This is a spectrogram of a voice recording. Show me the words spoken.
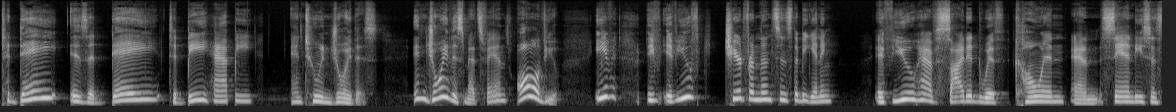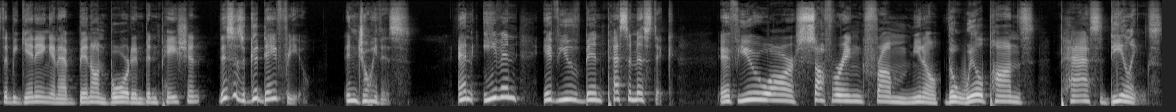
Today is a day to be happy and to enjoy this. Enjoy this, Mets fans, all of you. Even if, if you've cheered from them since the beginning, if you have sided with Cohen and Sandy since the beginning and have been on board and been patient, this is a good day for you. Enjoy this. And even if you've been pessimistic, if you are suffering from, you know, the Wilpons past dealings,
